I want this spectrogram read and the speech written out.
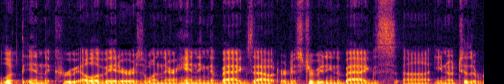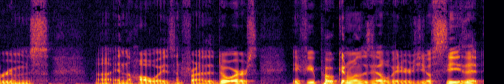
looked in the crew elevators when they're handing the bags out or distributing the bags, uh, you know, to the rooms uh, in the hallways in front of the doors, if you poke in one of those elevators, you'll see that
